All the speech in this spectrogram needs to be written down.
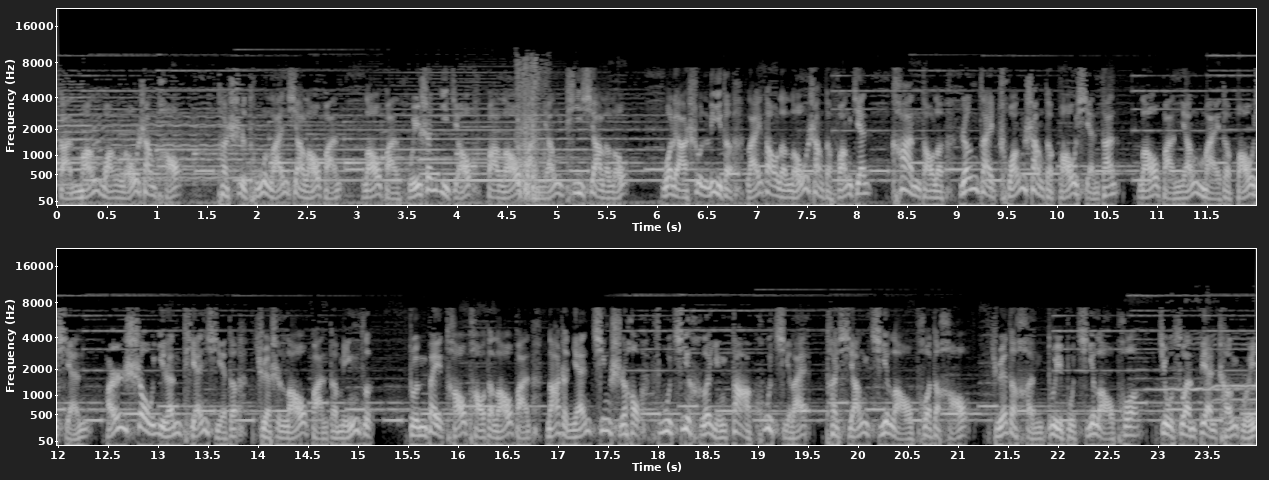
赶忙往楼上跑，他试图拦下老板，老板回身一脚把老板娘踢下了楼。”我俩顺利的来到了楼上的房间，看到了扔在床上的保险单，老板娘买的保险，而受益人填写的却是老板的名字。准备逃跑的老板拿着年轻时候夫妻合影大哭起来，他想起老婆的好，觉得很对不起老婆，就算变成鬼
